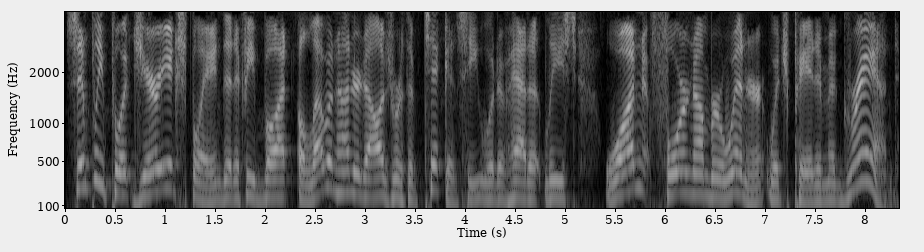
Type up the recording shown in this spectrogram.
Simply put, Jerry explained that if he bought $1,100 worth of tickets, he would have had at least one four number winner, which paid him a grand.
